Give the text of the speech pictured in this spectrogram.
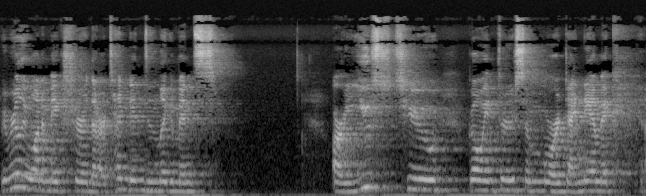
we really want to make sure that our tendons and ligaments are used to going through some more dynamic uh,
